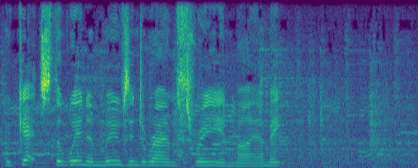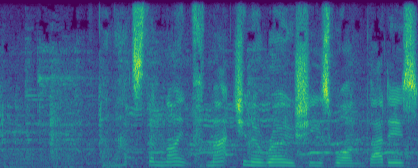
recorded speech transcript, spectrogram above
who gets the win and moves into round three in Miami. And that's the ninth match in a row she's won. That is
